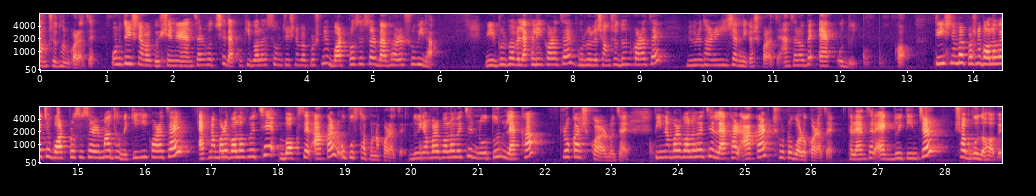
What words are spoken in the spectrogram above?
সংশোধন করা যায়। উনত্রিশ নম্বর কোয়েশ্চেনের অ্যান্সার হচ্ছে, দেখো কি বলা হয়েছে উনত্রিশ নম্বর প্রশ্নে ওয়ার্ড প্রসেসর ব্যবহারের সুবিধা। নির্ভুলভাবে লেখালেখি করা যায়, ভুল হলে সংশোধন করা যায় বিভিন্ন ধরনের হিসাব নিকাশ করা যায়। অ্যান্সার হবে এক ও দুই। খ। তিরিশ নম্বর প্রশ্নে বলা হয়েছে ওয়ার্ড প্রসেসরের মাধ্যমে কি কি করা যায়? এক নম্বরে বলা হয়েছে বক্সের আকার উপস্থাপনা করা যায়। দুই নম্বরে বলা হয়েছে নতুন লেখা প্রকাশ করানো যায়। তিন নম্বরে বলা হয়েছে লেখার আকার ছোট বড় করা যায়। তাহলে অ্যান্সার এক, দুই, তিন, চার সবগুলো হবে।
